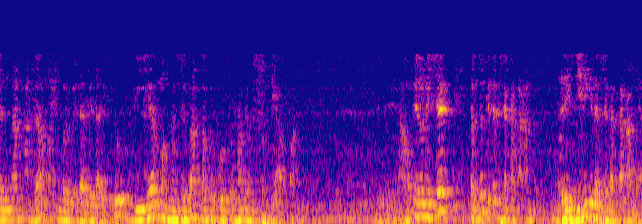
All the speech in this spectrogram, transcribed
dengan agama yang berbeda-beda itu dia menghasilkan satu kultural yang seperti apa. Gitu. Nah Indonesia tentu kita bisa katakan dari sini kita bisa katakan ya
